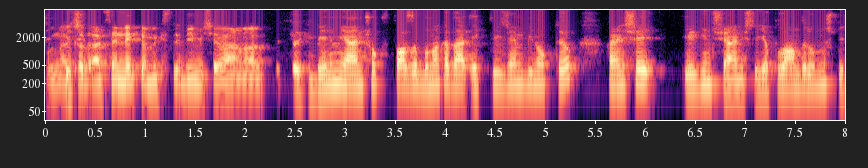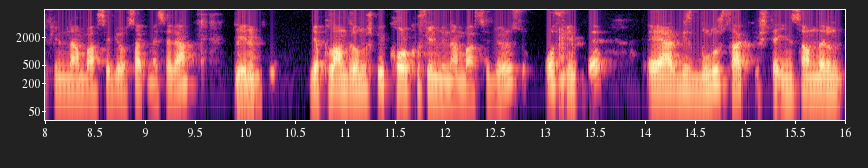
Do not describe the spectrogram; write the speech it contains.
Buna Geçelim. kadar senin eklemek istediğin bir şey var mı abi? Benim yani çok fazla buna kadar ekleyeceğim bir nokta yok. Hani şey ilginç yani işte yapılandırılmış bir filmden bahsediyorsak mesela diyelim Hı hı. ki yapılandırılmış bir korku filminden bahsediyoruz. O filmde eğer biz bulursak işte insanların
